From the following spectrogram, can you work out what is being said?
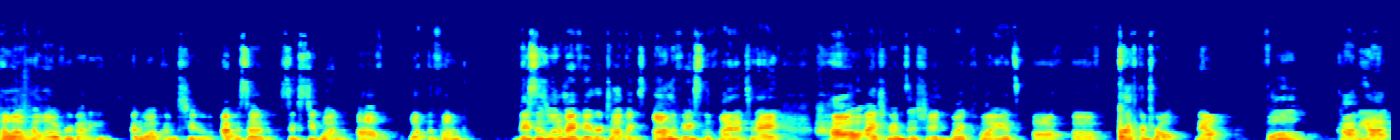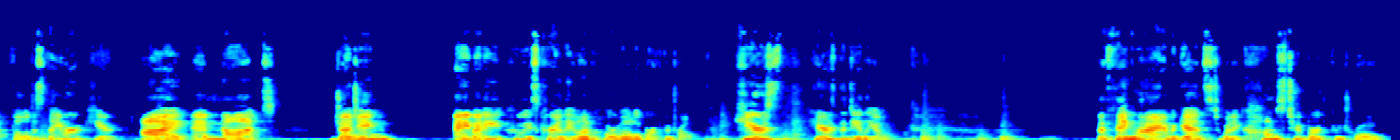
Hello, hello, everybody, and welcome to episode 61 of What the Funk. This is one of my favorite topics on the face of the planet today how I transition my clients off of birth control. Now, full caveat, full disclaimer here I am not judging anybody who is currently on hormonal birth control. Here's here's the dealio. The thing that I am against when it comes to birth control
